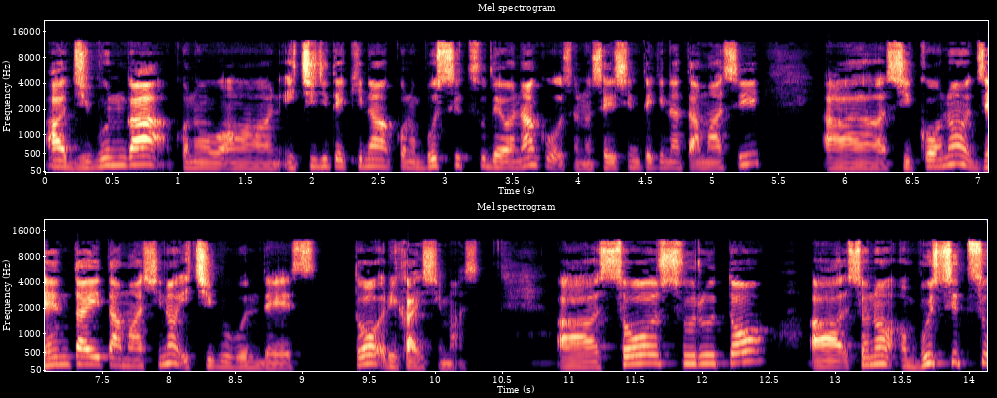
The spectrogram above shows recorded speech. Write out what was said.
あ自分がこの一時的なこの物質ではなく、その精神的な魂、あ思考の全体魂の一部分です。と理解します。あそうすると、あその物質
